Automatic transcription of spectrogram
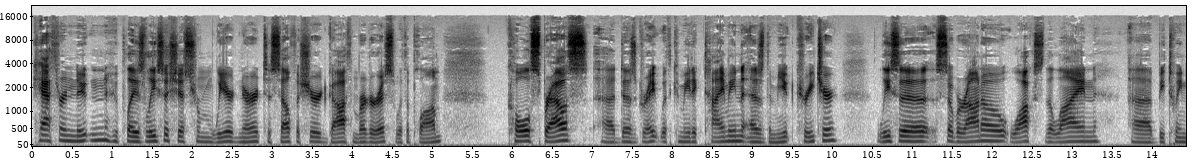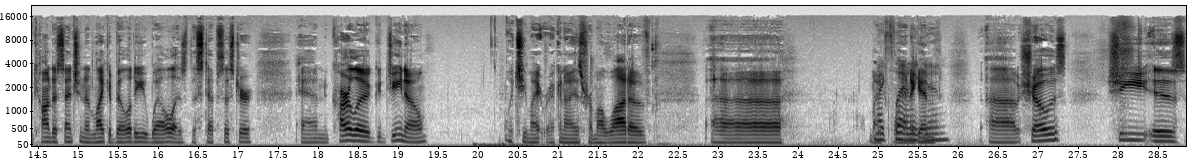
Kathryn Newton, who plays Lisa, shifts from weird nerd to self assured goth murderess with aplomb. Cole Sprouse uh, does great with comedic timing as the mute creature. Lisa Soberano walks the line uh, between condescension and likability well as the stepsister. And Carla Gugino, which you might recognize from a lot of uh, Mike, Mike Flanagan, Flanagan. uh, shows, she is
